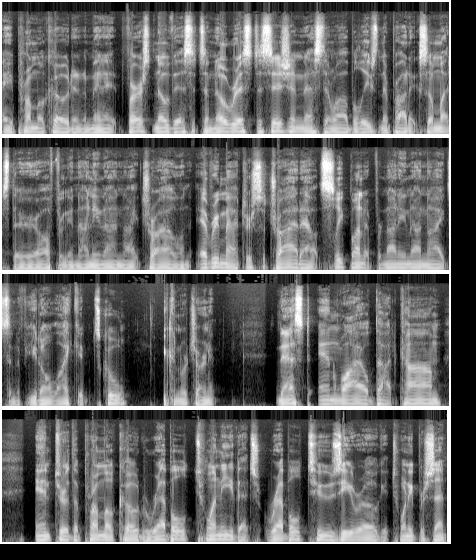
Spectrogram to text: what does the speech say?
a promo code in a minute. First, know this: it's a no risk decision. Nest and Wild believes in their product so much they're offering a 99 night trial on every mattress. So try it out, sleep on it for 99 nights, and if you don't like it, it's cool. You can return it. Nestandwild.com. Enter the promo code Rebel20. That's Rebel20. Get 20%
